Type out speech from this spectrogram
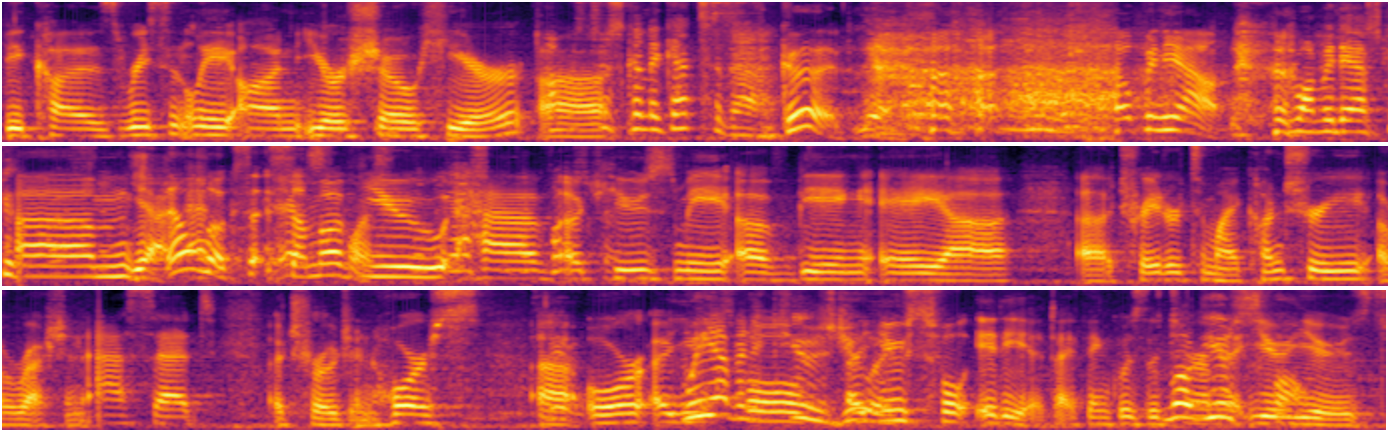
Because recently on your show here, I was uh, just going to get to that. good, Yeah. helping you out. You want me to ask you the Um, question? no, look, some of you Let me ask the have accused me of being a, uh, a traitor to my country, a Russian asset, a Trojan horse, uh, or a We haven't useful, accused you a useful idiot. I think was the Well, term that you used.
